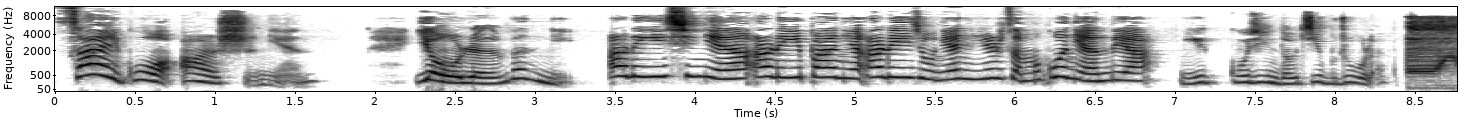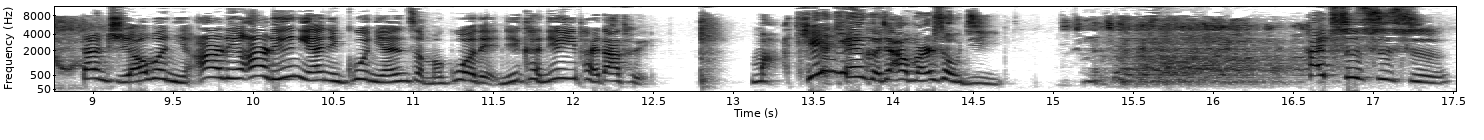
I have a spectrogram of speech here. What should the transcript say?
再过二十年，有人问你。二零一七年、二零一八年、二零一九年，你是怎么过年的呀？你估计你都记不住了。但只要问你二零二零年你过年怎么过的，你肯定一拍大腿，妈，天天搁家玩手机，还吃吃吃。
